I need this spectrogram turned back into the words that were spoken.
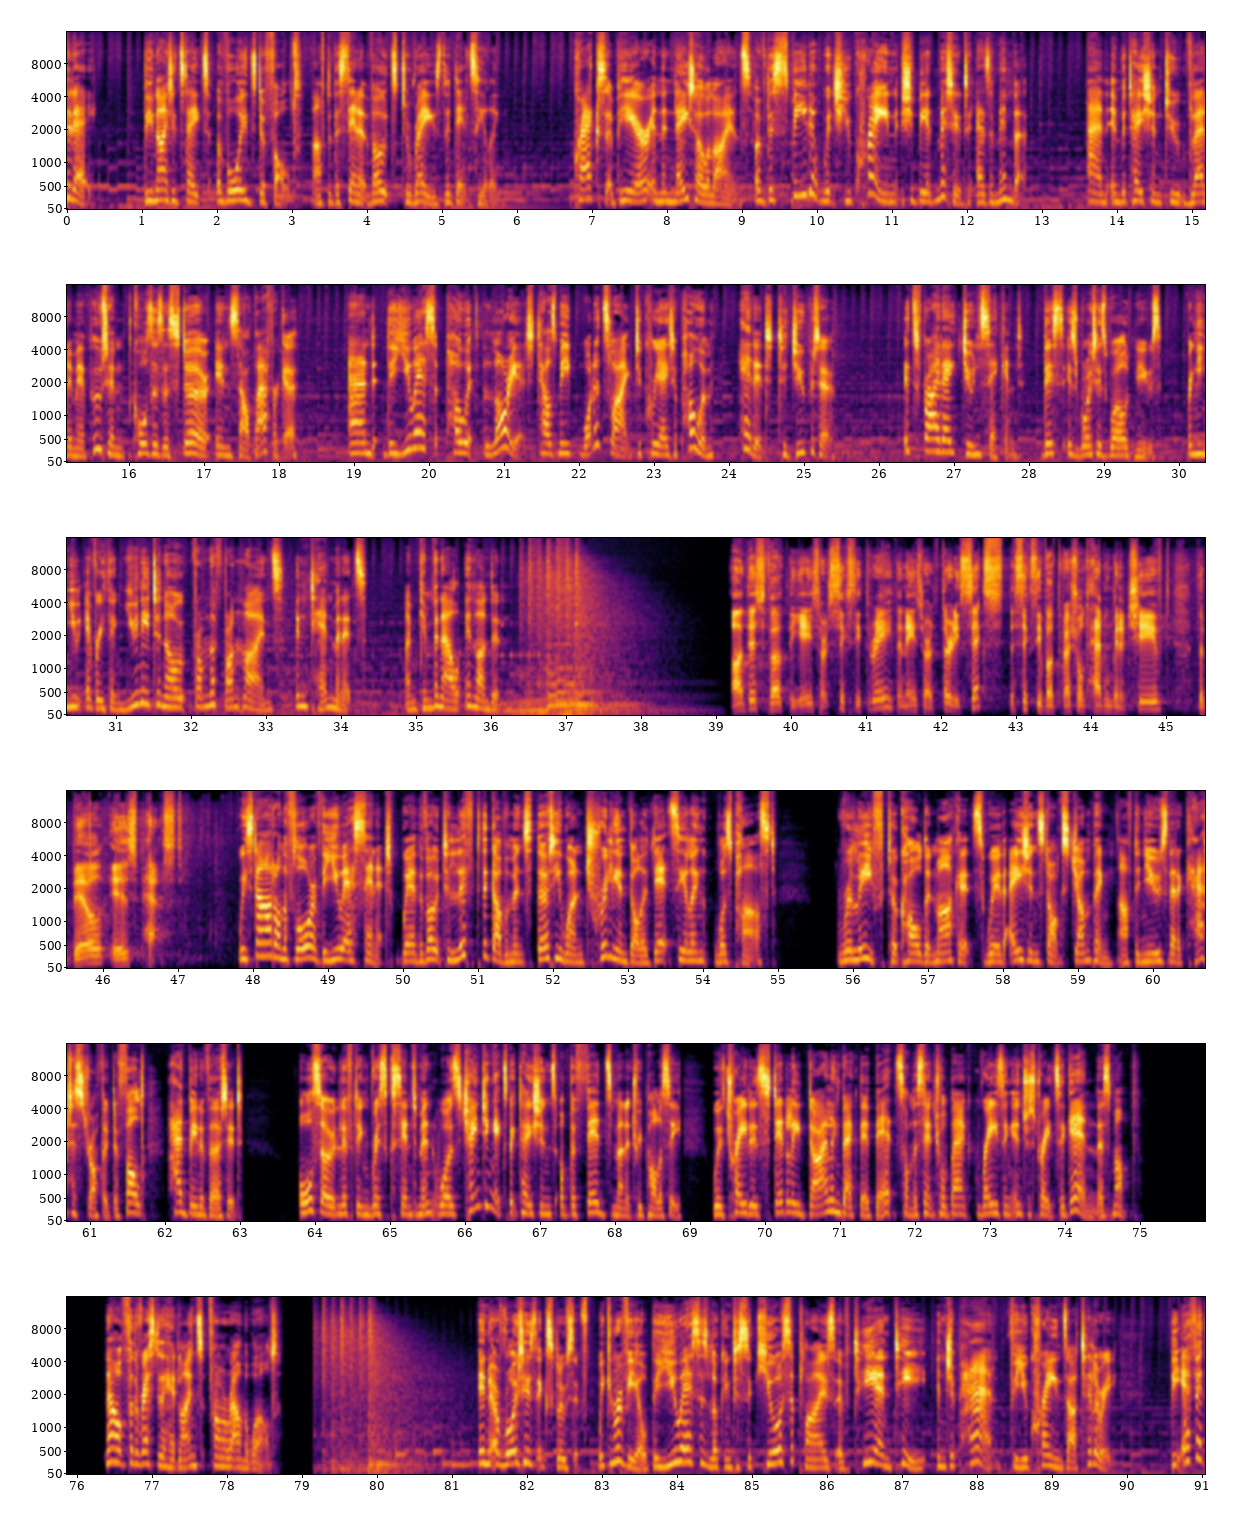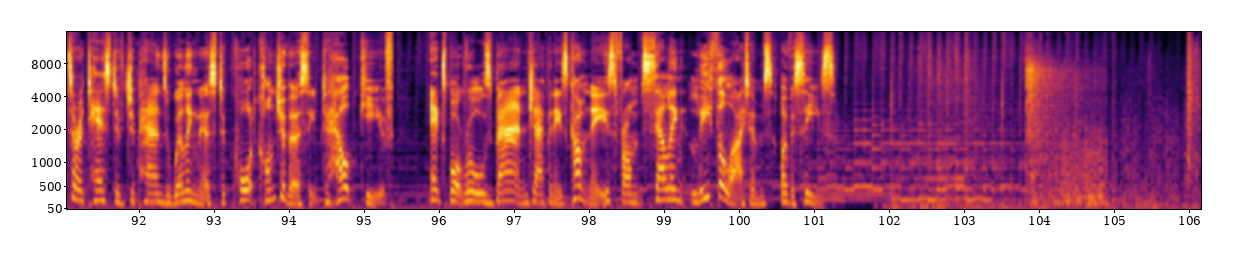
Today, the United States avoids default after the Senate votes to raise the debt ceiling. Cracks appear in the NATO alliance over the speed at which Ukraine should be admitted as a member. An invitation to Vladimir Putin causes a stir in South Africa. And the US Poet Laureate tells me what it's like to create a poem headed to Jupiter. It's Friday, June 2nd. This is Reuters World News, bringing you everything you need to know from the front lines in 10 minutes. I'm Kim Vanell in London. On this vote, the yeas are 63, the nays are 36. The 60 vote threshold having been achieved, the bill is passed. We start on the floor of the US Senate, where the vote to lift the government's $31 trillion debt ceiling was passed. Relief took hold in markets, with Asian stocks jumping after news that a catastrophic default had been averted. Also lifting risk sentiment was changing expectations of the Fed's monetary policy with traders steadily dialing back their bets on the central bank raising interest rates again this month. Now, for the rest of the headlines from around the world. In a Reuters exclusive, we can reveal the US is looking to secure supplies of TNT in Japan for Ukraine's artillery. The efforts are a test of Japan's willingness to court controversy to help Kyiv. Export rules ban Japanese companies from selling lethal items overseas.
